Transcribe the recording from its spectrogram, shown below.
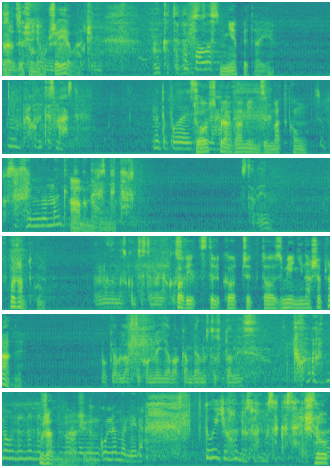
Bardzo się nią przejęłaś. Nie pytaj. No más. No To sprawa między matką A mną. w porządku. Cosa. Powiedz tylko, czy to zmieni nasze plany. No, no, no, no. W żadnym no, razie. y Ślub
